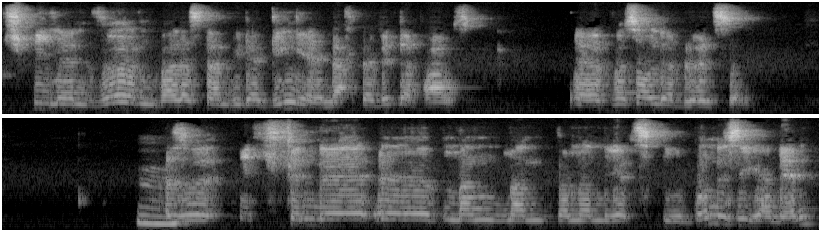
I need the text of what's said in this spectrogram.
spielen würden, weil das dann wieder ginge nach der Winterpause, äh, was soll der Blödsinn? Mhm. Also ich finde, äh, man, man, wenn man jetzt die Bundesliga nennt,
